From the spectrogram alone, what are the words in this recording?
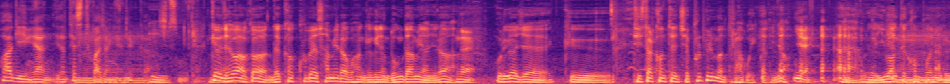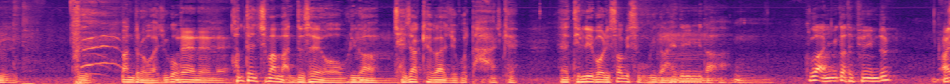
확보하기 위한 이런 테스트 과정이 아닐까 싶습니다. 그래서 제가 아까 네카쿠베 3이라고 한 게 그냥 농담이 아니라 네. 우리가 이제 그 디지털 컨텐츠의 fulfillment를 하고 있거든요. 예, 네, 우리가 이왕태 컴퍼니를 그 만들어 가지고 네네네. 컨텐츠만 만드세요. 우리가 제작해 가지고 다 이렇게 예, delivery 서비스 우리가 해드립니다. 그거 아닙니까 대표님들? 아니,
